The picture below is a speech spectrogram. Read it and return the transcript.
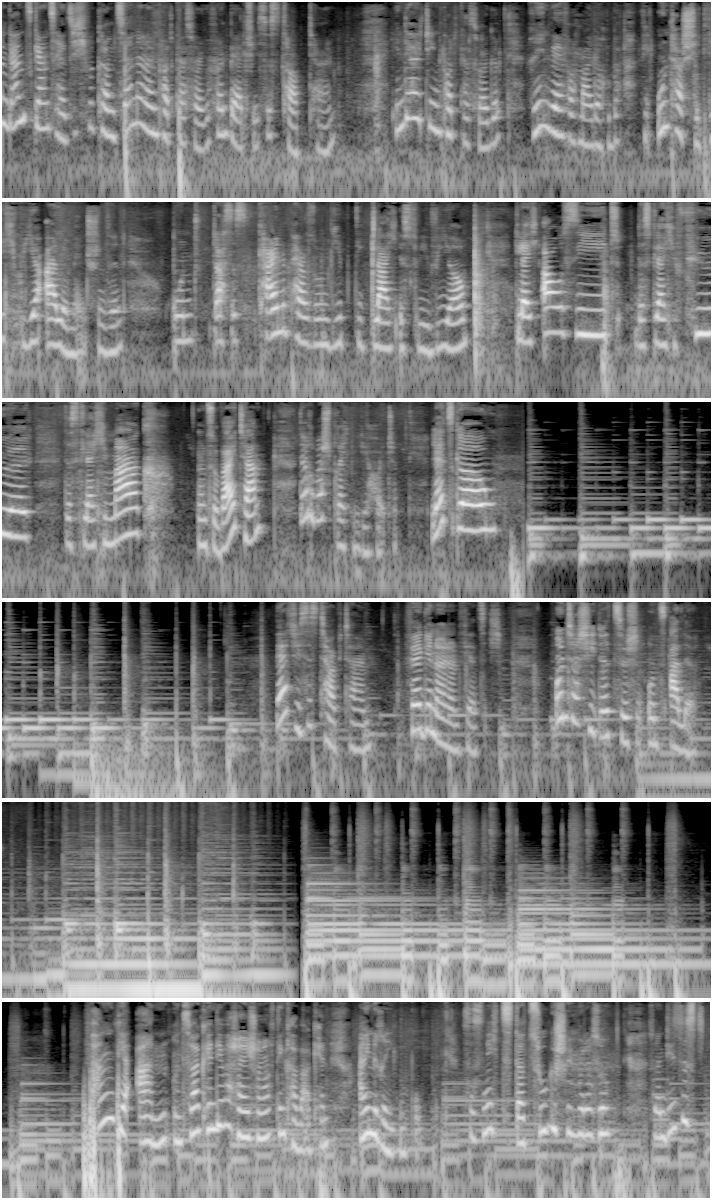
Und ganz, ganz herzlich willkommen zu einer neuen Podcast-Folge von Bertie's Talk Time. In der heutigen Podcast-Folge reden wir einfach mal darüber, wie unterschiedlich wir alle Menschen sind und dass es keine Person gibt, die gleich ist wie wir, gleich aussieht, das gleiche fühlt, das gleiche mag und so weiter. Darüber sprechen wir heute. Let's go! Bertie's Talk Time, Folge 49. Unterschiede zwischen uns alle. Fangen wir an, und zwar könnt ihr wahrscheinlich schon auf dem Cover erkennen, ein Regenbogen. Es ist nichts dazu geschrieben oder so, sondern dieses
